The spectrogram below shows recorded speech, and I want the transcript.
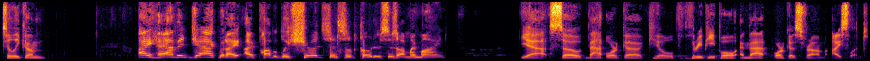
Tilikum? I haven't, Jack, but I, I probably should since the produce is on my mind. Yeah, so that orca killed three people, and that orca's from Iceland.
